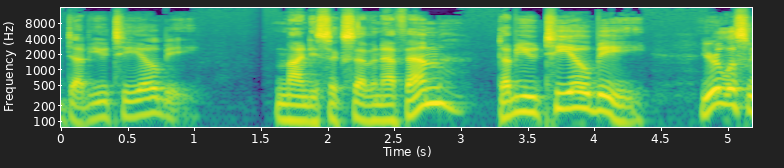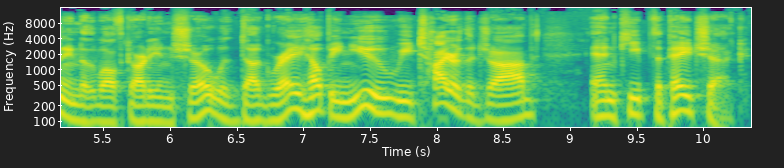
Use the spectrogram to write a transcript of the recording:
WTOB. 96.7 FM, WTOB. You're listening to The Wealth Guardians Show with Doug Ray, helping you retire the job and keep the paycheck.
